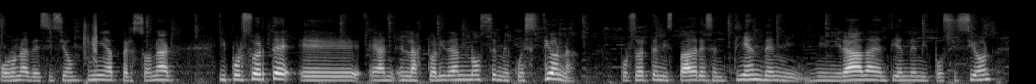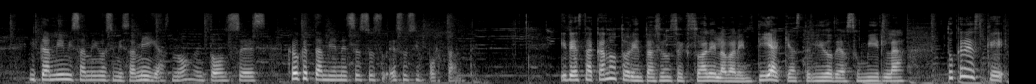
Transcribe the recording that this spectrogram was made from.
por una decisión mía personal. Y por suerte eh, en, la actualidad no se me cuestiona. Por suerte mis padres entienden mi, mi mirada, entienden mi posición y también mis amigos y mis amigas, ¿no? Entonces, creo que también eso, eso, eso es importante. Y destacando tu orientación sexual y la valentía que has tenido de asumirla, ¿tú crees que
